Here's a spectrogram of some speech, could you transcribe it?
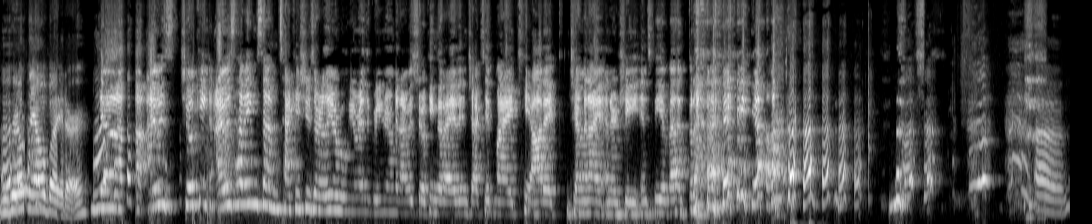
Real nail biter. Yeah, I was joking. I was having some tech issues earlier when we were in the green room, and I was joking that I had injected my chaotic Gemini energy into the event. But I, um,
